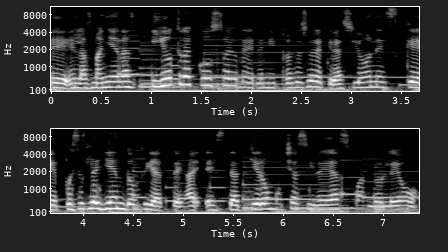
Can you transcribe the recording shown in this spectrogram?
eh, en las mañanas. Y otra cosa de, mi proceso de creación es que, pues es leyendo, fíjate, este, adquiero muchas ideas cuando leo,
